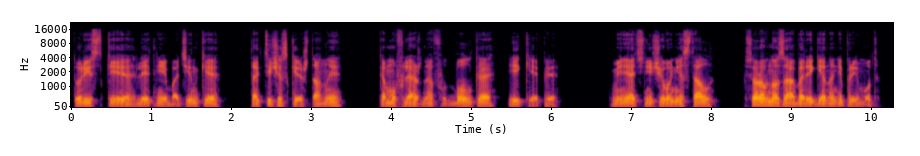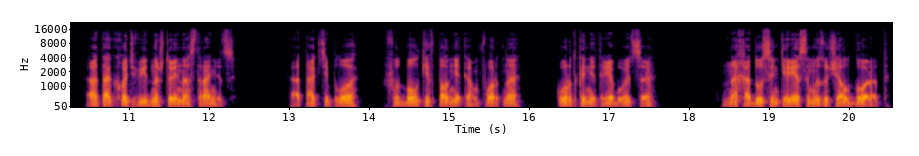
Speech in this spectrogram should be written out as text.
Туристские летние ботинки, тактические штаны, камуфляжная футболка и кепи. Менять ничего не стал, все равно за аборигена не примут, а так хоть видно, что иностранец. А так тепло, в футболке вполне комфортно, куртка не требуется. На ходу с интересом изучал город.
